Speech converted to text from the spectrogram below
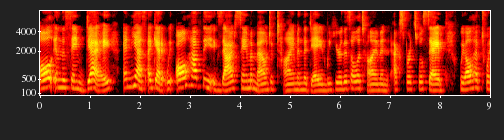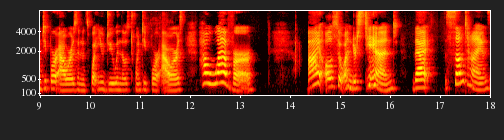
all in the same day. And yes, I get it. We all have the exact same amount of time in the day, and we hear this all the time. And experts will say we all have 24 hours, and it's what you do in those 24 hours. However, I also understand that sometimes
